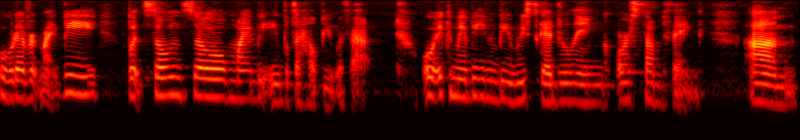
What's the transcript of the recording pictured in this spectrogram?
or whatever it might be, but so and so might be able to help you with that or it can maybe even be rescheduling or something. Um,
